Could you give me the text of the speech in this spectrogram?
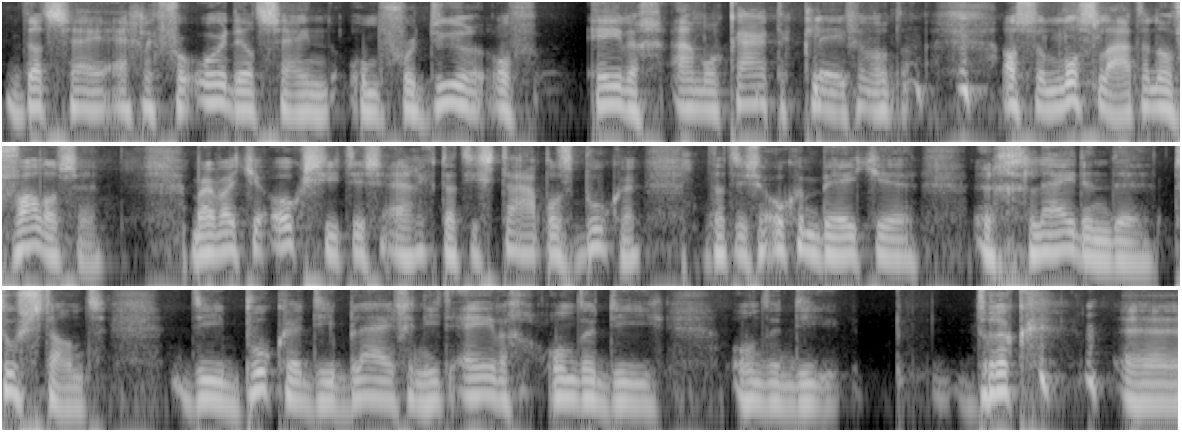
dat zij eigenlijk veroordeeld zijn om voortdurend of eeuwig aan elkaar te kleven. Want als ze loslaten, dan vallen ze. Maar wat je ook ziet, is eigenlijk dat die stapels boeken, dat is ook een beetje een glijdende toestand. Die boeken die blijven niet eeuwig onder die, onder die druk uh,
